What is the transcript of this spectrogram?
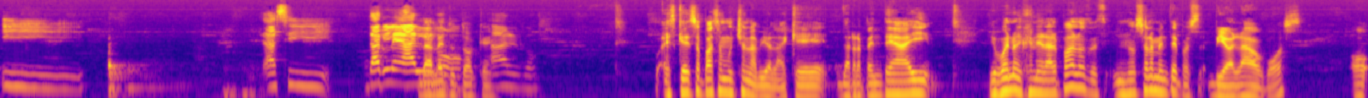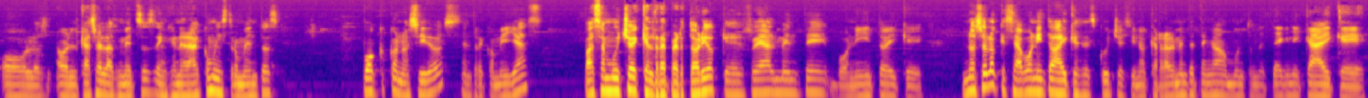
y así darle algo. Darle tu toque. Algo. Es que eso pasa mucho en la viola, que de repente hay... Y bueno, en general para los... No solamente pues viola o voz, o, o los, o el caso de las mezzos, en general como instrumentos poco conocidos, entre comillas, pasa mucho de que el repertorio que es realmente bonito y que no solo que sea bonito hay que se escuche, sino que realmente tenga un montón de técnica y que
